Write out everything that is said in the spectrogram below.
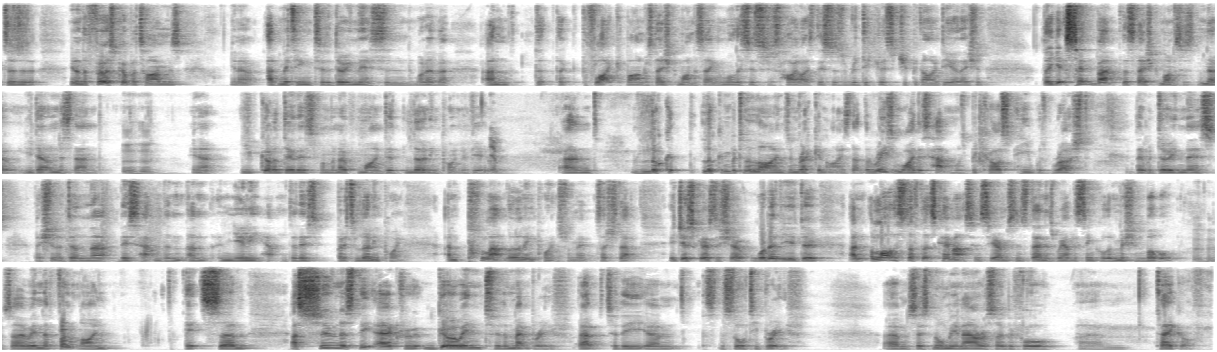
know, the first couple of times you know, admitting to doing this and whatever. And the, the, the, flight commander, station commander saying, well, this is just highlights, this is a ridiculous, stupid idea. They should, they get sent back to the station commander and says, no, you don't understand. Mm-hmm. You know, you've got to do this from an open-minded learning point of view. Yep. And look at, look in between the lines and recognize that the reason why this happened was because he was rushed. They were doing this. They shouldn't have done that. This happened and, and, nearly happened to this, but it's a learning point. and pull out the learning points from it, such that it just goes to show whatever you do. And a lot of the stuff that's came out since CRM since then is we have this thing called a mission bubble. So in the front line, it's um, as soon as the aircrew go into the Met brief, uh, to the um, the sortie brief. Um, so it's normally an hour or so before um, takeoff.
